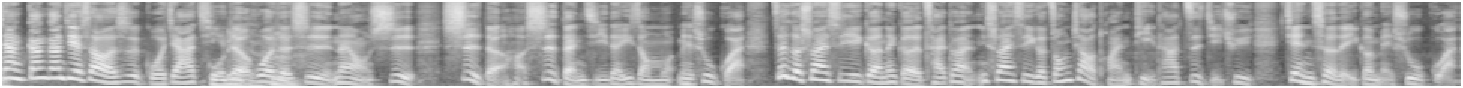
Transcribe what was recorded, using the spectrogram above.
像刚刚介绍的是国家级的，或者是那种市市的哈市等级的一种美美术馆，这个算是一个那个财团，算是一个宗教团体他自己去建设的一个美术馆。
